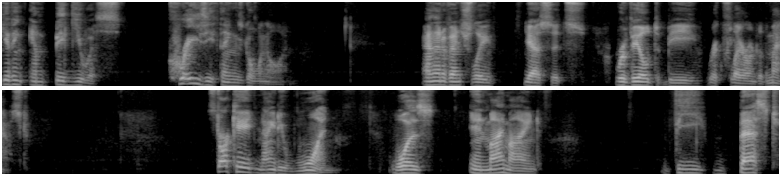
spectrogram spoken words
giving ambiguous, crazy things going on. And then eventually yes, it's revealed to be Ric Flair under the mask. Starcade 91 was, in my mind, the best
